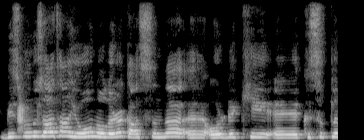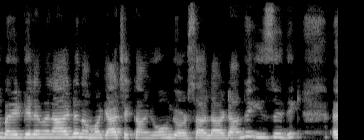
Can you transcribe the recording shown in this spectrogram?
biz bunu zaten yoğun olarak aslında e, oradaki e, kısıtlı belgelemelerden ama gerçekten yoğun görsellerden de izledik. E,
